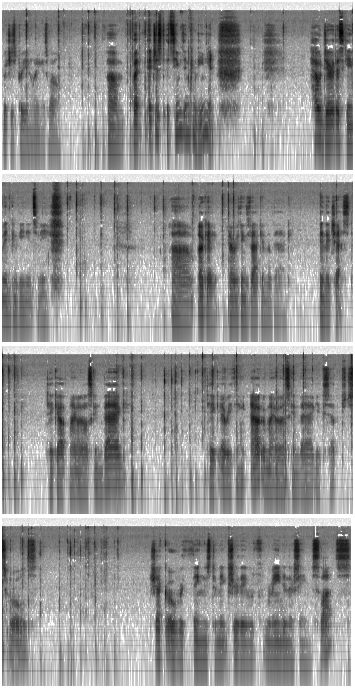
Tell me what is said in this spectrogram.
which is pretty annoying as well. Um, but it just it seems inconvenient. How dare this game inconvenience me? um, okay, everything's back in the bag, in the chest. Take out my oilskin bag. Take everything out of my oilskin bag except scrolls. Check over things to make sure they've remained in their same slots.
